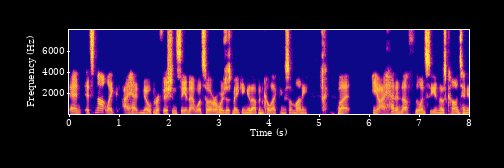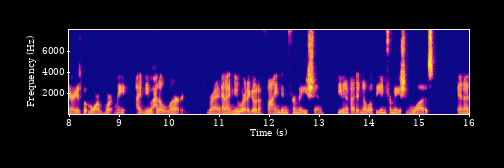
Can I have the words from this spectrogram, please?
And it's not like I had no proficiency in that whatsoever and was just making it up and collecting some money. But, you know, I had enough fluency in those content areas, but more importantly, I knew how to learn Right. and I knew where to go to find information. even if I didn't know what the information was. And I,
